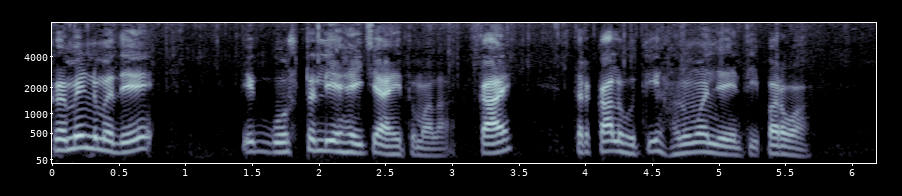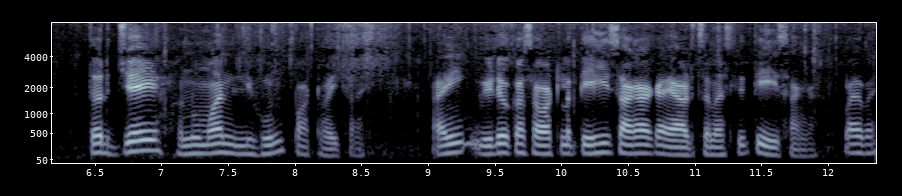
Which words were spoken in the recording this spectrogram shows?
कमेंटमध्ये एक गोष्ट लिहायची आहे तुम्हाला. काय? तर काल होती हनुमान जयंती परवा. तर जय हनुमान लिहून पाठवायचं आहे. आणि व्हिडिओ कसा वाटला तेही सांगा काय अडचण असली तेही सांगा. बाय बाय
